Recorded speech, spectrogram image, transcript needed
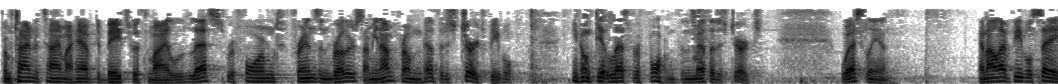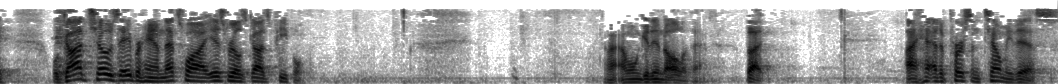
from time to time, I have debates with my less reformed friends and brothers. I mean, I'm from Methodist Church, people. You don't get less reformed than the Methodist Church. Wesleyan. And I'll have people say, well, God chose Abraham. That's why Israel's God's people. I won't get into all of that. But I had a person tell me this.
